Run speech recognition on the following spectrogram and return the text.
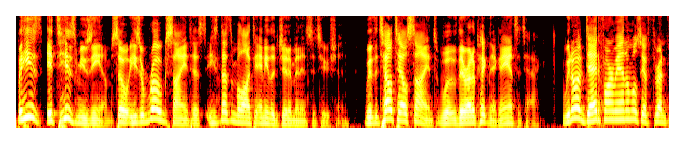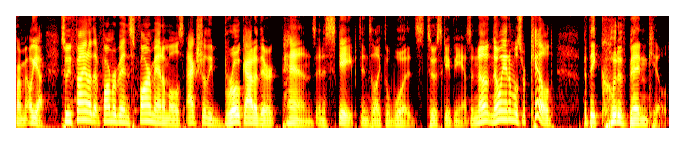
but he's it's his museum. So he's a rogue scientist. He doesn't belong to any legitimate institution. We have the telltale signs. Well, They're at a picnic, an ants attack. We don't have dead farm animals. We have threatened farm. Oh yeah. So we find out that Farmer Ben's farm animals actually broke out of their pens and escaped into like the woods to escape the ants. So no no animals were killed, but they could have been killed.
